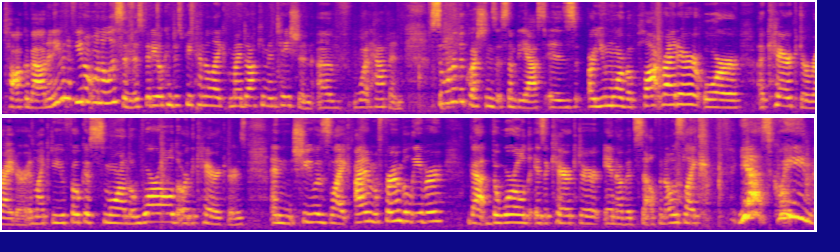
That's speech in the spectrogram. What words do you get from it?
talk about. And even if you don't want to listen, this video can just be kind of like my documentation of what happened. So one of the questions that somebody asked is, are you more of a plot writer or a character writer? And like, do you focus more on the world or the characters? And she was like, I am a firm believer that the world is a character in of itself. And I was like, yes, queen!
